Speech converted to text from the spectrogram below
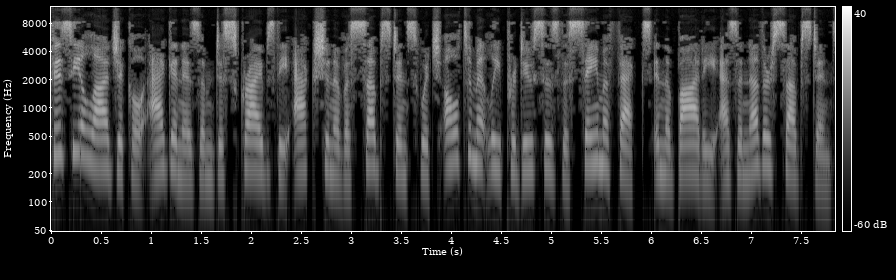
Physiological agonism describes the action of a substance which ultimately produces the same effects in the body as another substance,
